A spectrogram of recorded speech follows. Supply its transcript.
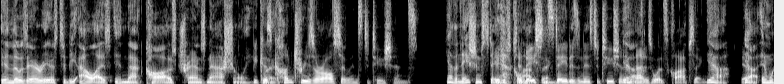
in those areas to be allies in that cause transnationally. Because right? countries are also institutions. Yeah, the nation state Yeah, is the nation state is an institution, Yeah. and that is what's collapsing. Yeah, Yeah. yeah, and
